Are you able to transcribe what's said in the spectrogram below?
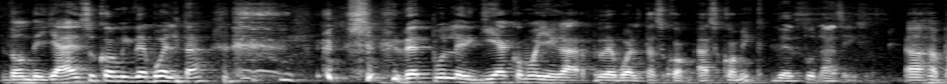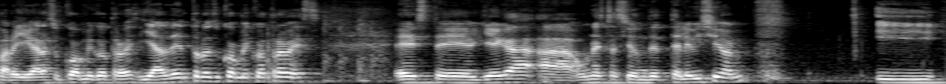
donde ya en su cómic de vuelta, Deadpool le guía cómo llegar de vuelta a su, com- a su cómic. Deadpool, ah, sí, sí. Ajá, para llegar a su cómic otra vez. Y ya dentro de su cómic otra vez, este, llega a una estación de televisión y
